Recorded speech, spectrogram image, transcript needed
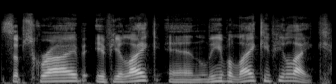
subscribe if you like, and leave a like if you like.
